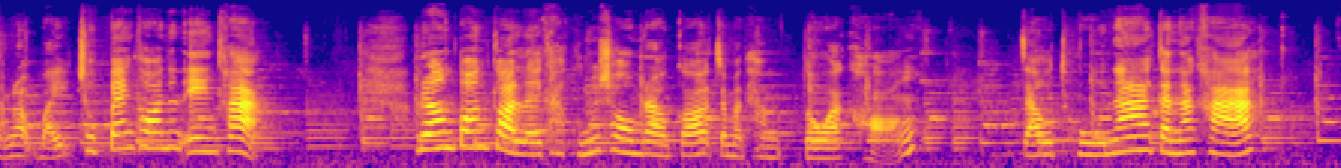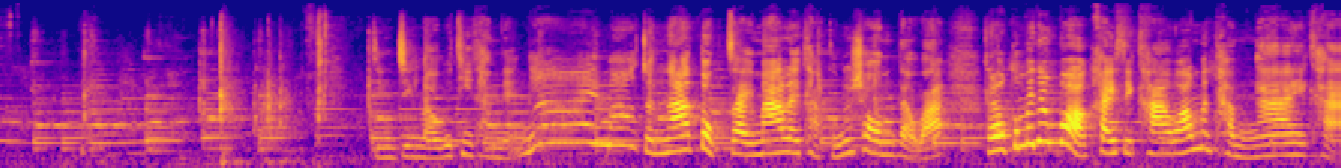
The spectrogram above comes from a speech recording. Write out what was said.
สำหรับไว้ชุบแป้งทอดนั่นเองค่ะ เริ่มต้นก่อนเลยค่ะ คุณผู้ชมเราก็จะมาทำตัวของเจ้าทูน่ากันนะคะ จริงๆ แล้ววิธีทำเนี่ยง่ายมากจนน่าตกใจมากเลยค่ะ คุณผู้ชมแต่ว่าเราก็ไม่ต้องบอกใครสิคะว่ามันทำง่ายค่ะ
